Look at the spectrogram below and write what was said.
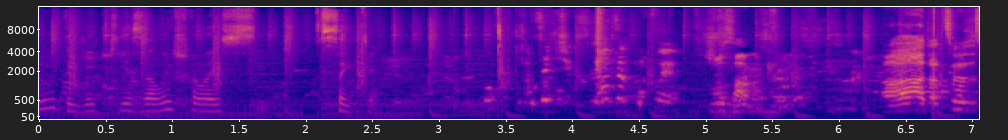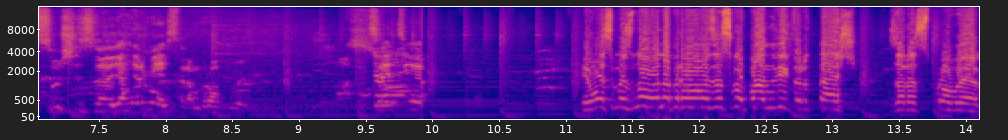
люди, які залишились ситі. Що саме? А, та це суші з ягермейстером пробують. Це ті... І ось ми знову на прямому зв'язку. Пан Віктор теж зараз спробує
